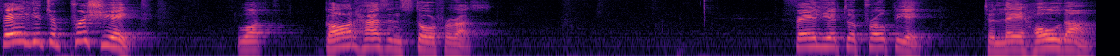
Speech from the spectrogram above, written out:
Failure to appreciate what God has in store for us. Failure to appropriate, to lay hold on,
